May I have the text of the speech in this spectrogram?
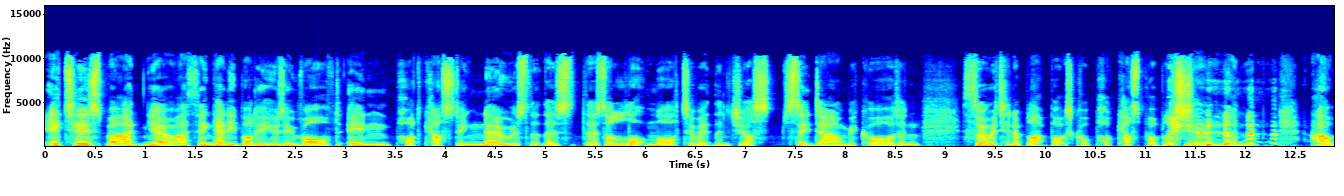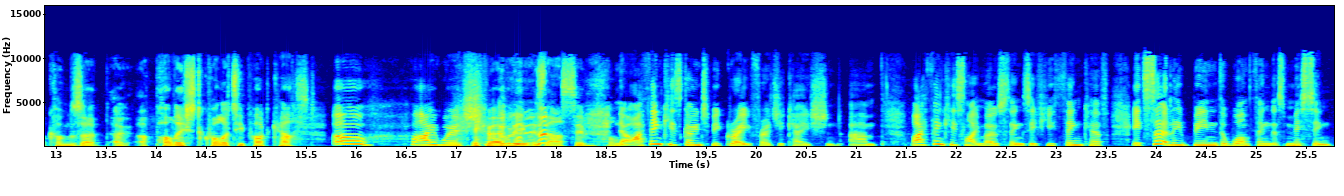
It is, but I, you know, I think anybody who's involved in podcasting knows that there's there's a lot more to it than just sit down, record, and throw it in a black box called Podcast Publisher, and, and out comes a, a, a polished quality podcast. Oh, I wish. If only it was that simple. no, I think it's going to be great for education. Um, but I think it's like most things. If you think of, it's certainly been the one thing that's missing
